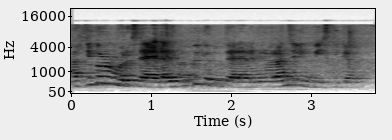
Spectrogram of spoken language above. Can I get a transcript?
Articolo numero 6. La Repubblica tutela le minoranze linguistiche.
